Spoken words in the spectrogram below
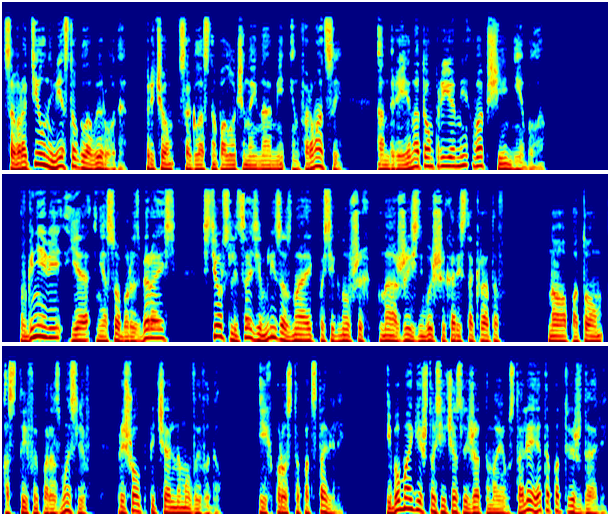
совратил невесту главы рода. Причем, согласно полученной нами информации, Андрея на том приеме вообще не было. В гневе я, не особо разбираясь, стер с лица земли зазнаек, посягнувших на жизнь высших аристократов, но потом, остыв и поразмыслив, пришел к печальному выводу. Их просто подставили. И бумаги, что сейчас лежат на моем столе, это подтверждали.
